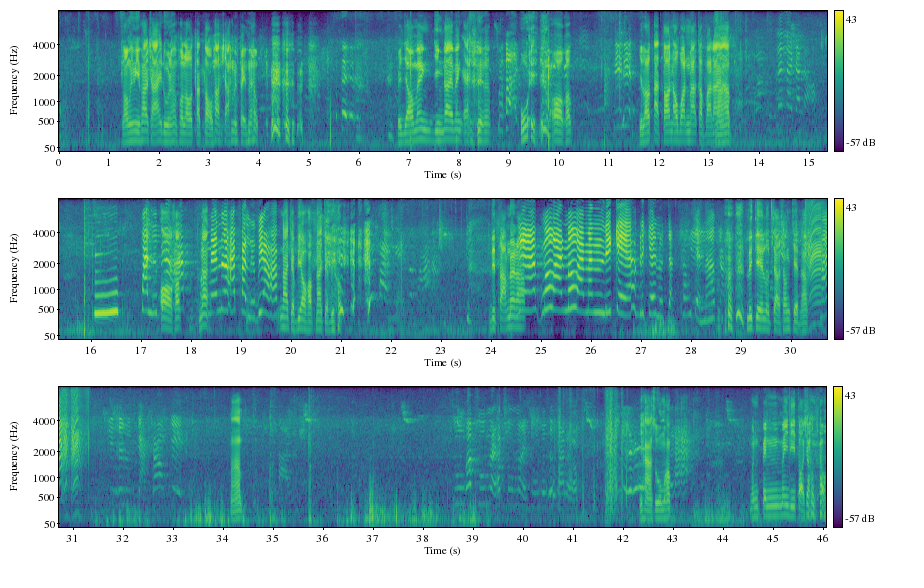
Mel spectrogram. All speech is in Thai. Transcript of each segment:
เราไม่มีภาพช้าให้ดูนะครับเพราะเราตัดต่อภาพช้าไม่เป็นนะครับ เพชรย้อมแม่งยิงได้แม่งแอคเลยนะครับอุ้ยออกครับ พี่พี่เดี๋ยวเราตัดตอนเอาบอลมากลับมาได้นะครับ เล่นอะไรกันเหรอปึ๊บ ปั่นหรืออเบี้อยกวครับน่าเมนต์ด้วยครับปั่นหรือเบี้ยวครับน่าจะเบี้ยวครับ น่าจะเบี้ยว ติดตามด้วยนะครับ นะครับลิเกหลุดจากช่องเจ็ดนะครับมาหลุดจากช่องเจ็ดนะครับซูมครับซูมหน่อยครับซูมหน่อยซูมคนเสื้อฟ้าหน่อยครับอย่าหาซูมครับ มันเป็นไม่ดีต่อช่องเรา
